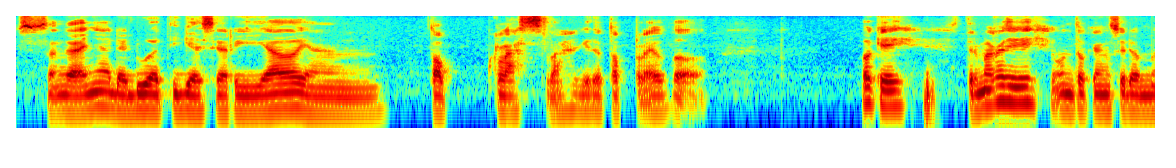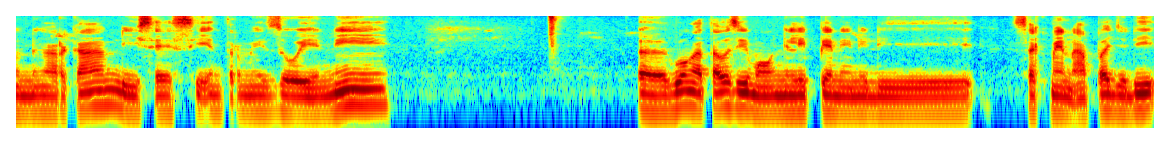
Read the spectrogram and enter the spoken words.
seenggaknya ada 2-3 serial yang top kelas lah gitu, top level. Oke, okay, terima kasih untuk yang sudah mendengarkan di sesi intermezzo ini. Uh, eh, gue nggak tahu sih mau nyelipin ini di segmen apa, jadi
